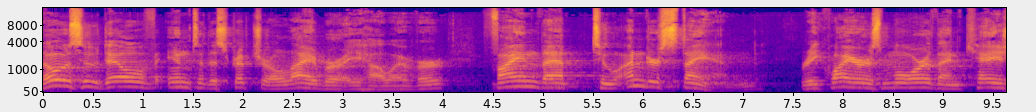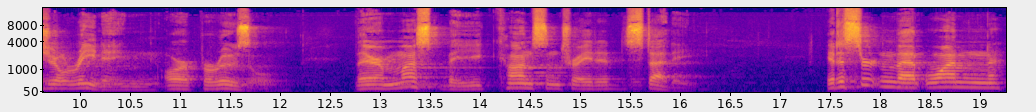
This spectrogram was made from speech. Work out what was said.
Those who delve into the scriptural library, however, find that to understand requires more than casual reading or perusal. There must be concentrated study. It is certain that one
